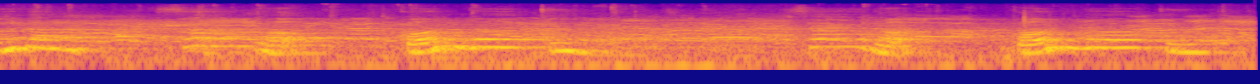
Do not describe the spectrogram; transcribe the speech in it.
2番サード近藤君。最後近藤君。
